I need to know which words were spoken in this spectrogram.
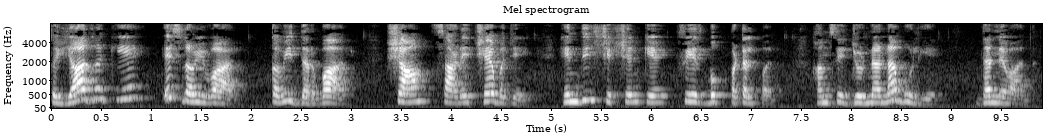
तो याद रखिए, इस रविवार कवि दरबार शाम साढ़े छह बजे हिंदी शिक्षण के फेसबुक पटल पर। हमसे जुड़ना ना भूलिए। धन्यवाद।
